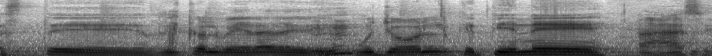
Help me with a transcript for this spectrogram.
este, Rico Olvera de Puyol, que tiene... Ah, sí.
